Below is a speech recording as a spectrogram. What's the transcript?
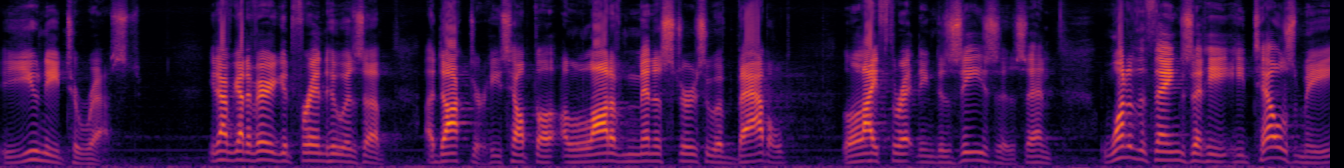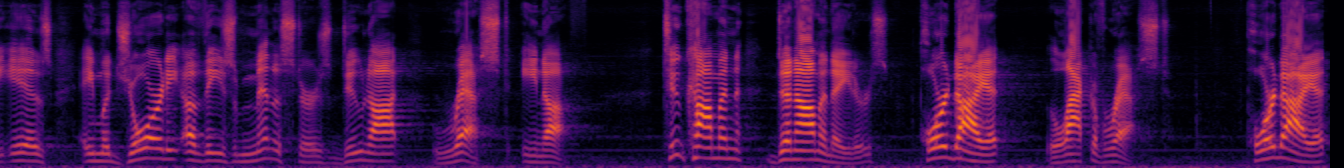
you need to rest. You know, I've got a very good friend who is a, a doctor. He's helped a, a lot of ministers who have battled life threatening diseases. And one of the things that he, he tells me is a majority of these ministers do not rest enough. Two common denominators poor diet, lack of rest. Poor diet,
